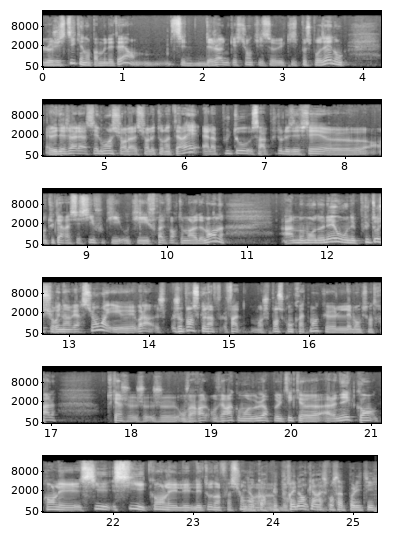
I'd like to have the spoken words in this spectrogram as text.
logistique et non pas monétaire. C'est déjà une question qui se, peut se poser. Donc, elle est déjà allée assez loin sur, les taux d'intérêt. Elle a plutôt, ça a plutôt des effets, euh, en tout cas récessifs ou qui, ou qui freinent fortement la demande à un moment donné où on est plutôt sur une inversion et voilà je pense que enfin moi je pense concrètement que les banques centrales tout cas, je, je- je- on, verra, on verra comment évolue leur politique euh, à l'année quand, quand les, si, si et quand les, les- les taux d'inflation. Il est encore euh, plus baissent. prudent qu'un responsable politique.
